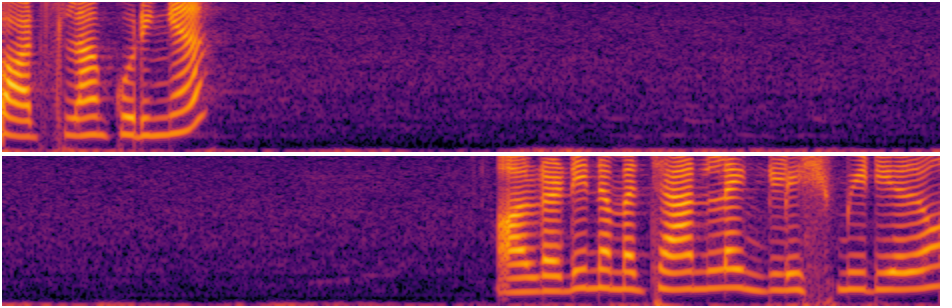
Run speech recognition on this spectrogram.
பார்ட்ஸ்லாம் குறிங்க. ஆல்ரெடி நம்ம சேனலில் இங்கிலீஷ் மீடியம்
